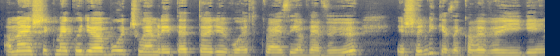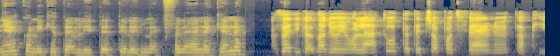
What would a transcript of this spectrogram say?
A másik meg, hogy a Bulcsú említette, hogy ő volt kvázi a vevő, és hogy mik ezek a vevői igények, amiket említettél, hogy megfelelnek ennek. Az egyik nagyon jól látott, tehát egy csapat felnőtt, aki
